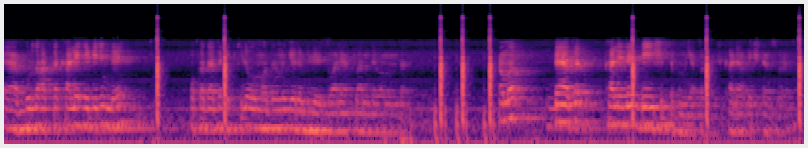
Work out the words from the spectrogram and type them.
Ee, Burada hatta kale H1'in de o kadar da etkili olmadığını görebiliriz varyantların devamında. Ama beyazlar kaleler değişip de bunu yapabilir kale A5'ten sonra.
